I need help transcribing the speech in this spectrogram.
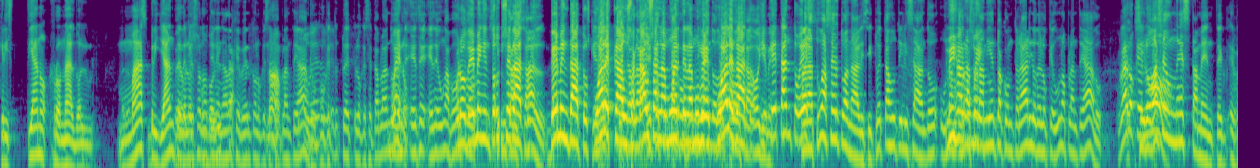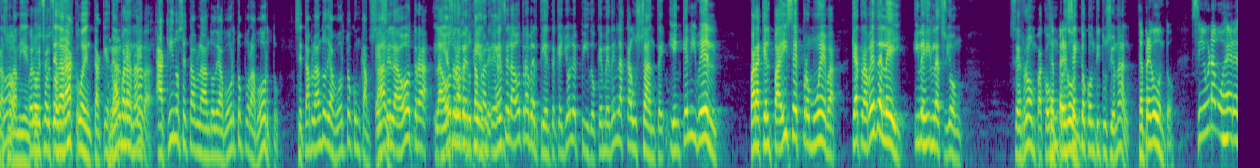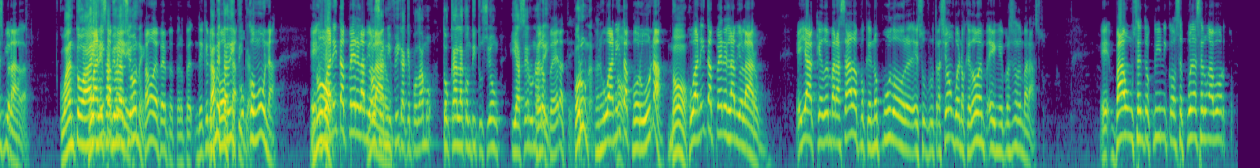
Cristiano Ronaldo, el más brillante de los eso no tiene nada que ver con lo que se está planteando, porque lo que se está hablando es, de, un aborto Pero demen entonces datos, demen datos, ¿cuáles causas causan la muerte en la mujer? ¿Cuáles datos? ¿Y qué tanto es? Para tú hacer tu análisis, tú estás utilizando un razonamiento a contrario de lo que uno ha planteado. Claro que si lo hace honestamente el, razonamiento, pero eso te darás cuenta que realmente aquí no se está hablando de aborto por aborto. Se está hablando de aborto con causales. Esa es la otra, la otra vertiente. Esa es la otra vertiente que yo le pido que me den las causantes y en qué nivel para que el país se promueva que a través de ley y legislación se rompa con un precepto constitucional. Te pregunto, si una mujer es violada. ¿Cuánto hay de esas violaciones? vamos a ver, pero, pero, de que no Dame importa, con una. Eh, Juanita Pérez la violaron. No significa que podamos tocar la Constitución y hacer una Pero ley. espérate. Por una. Pero Juanita, por una. No. Juanita Pérez la violaron. Ella quedó embarazada porque no pudo, eh, su frustración, bueno, quedó en, el proceso de embarazo. Eh, va a un centro clínico, se puede hacer un aborto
